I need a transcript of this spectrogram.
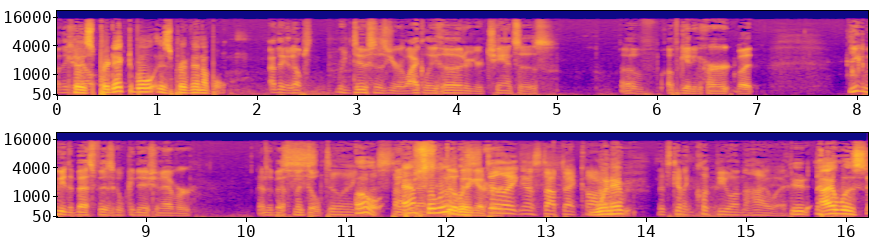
I think, it Because predictable is preventable. I think it helps reduces your likelihood or your chances of of getting hurt. But you can be in the best physical condition ever and the best mental. Oh, Still ain't Oh, gonna stop absolutely. That. Still Still ain't gonna stop that car. Whenever- that's gonna clip you on the highway. Dude, I was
